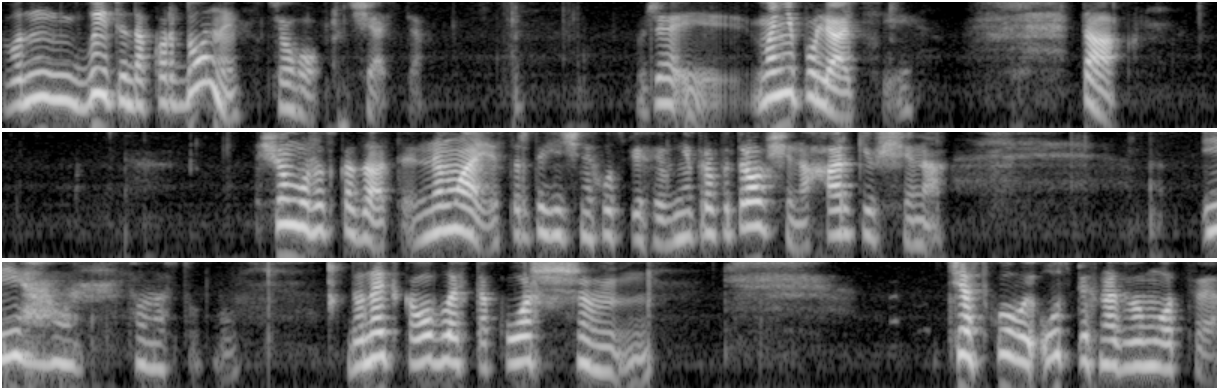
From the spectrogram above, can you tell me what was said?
Вони вийти на кордони цього щастя. Вже е, маніпуляції. Так. Що можу сказати? Немає стратегічних успіхів Дніпропетровщина, Харківщина. І о, що у нас тут був? Донецька область також частковий успіх назвемо це.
